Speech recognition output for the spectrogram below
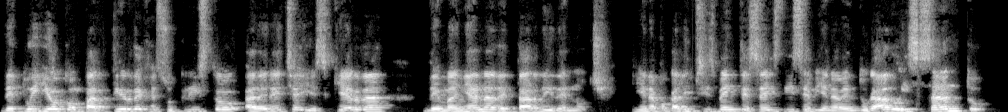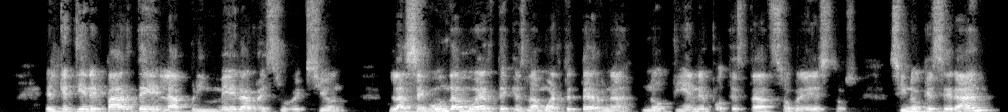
de tú y yo compartir de Jesucristo a derecha y izquierda, de mañana, de tarde y de noche. Y en Apocalipsis 26 dice, bienaventurado y santo el que tiene parte en la primera resurrección. La segunda muerte, que es la muerte eterna, no tiene potestad sobre estos, sino que serán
